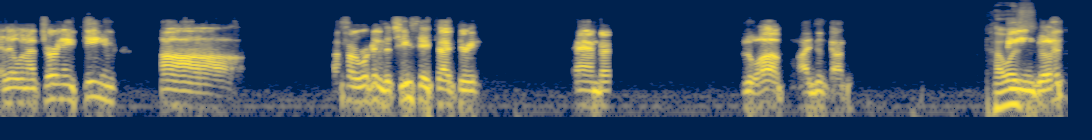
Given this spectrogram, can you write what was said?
and then when I turned 18, uh, I started working at the Cheesecake Factory, and uh, blew up. I just got How was being good.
